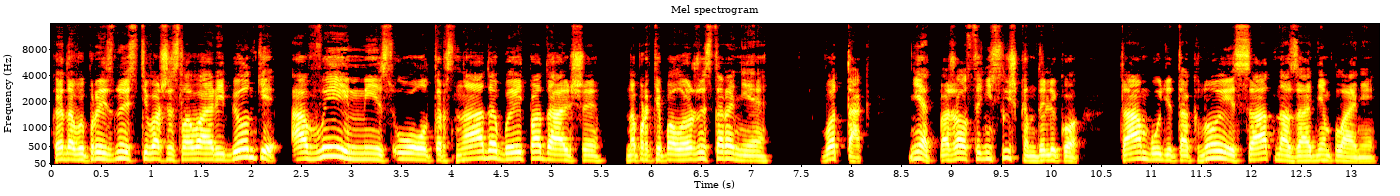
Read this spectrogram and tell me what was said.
когда вы произносите ваши слова о ребенке, а вы, мисс Уолтерс, надо быть подальше, на противоположной стороне. Вот так. Нет, пожалуйста, не слишком далеко. Там будет окно и сад на заднем плане».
